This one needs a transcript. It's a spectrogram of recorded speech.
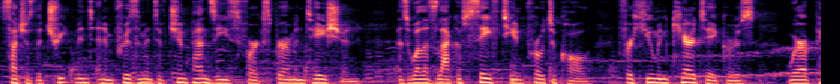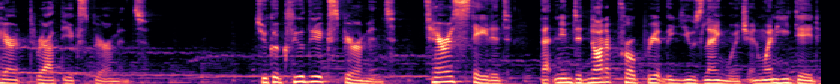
such as the treatment and imprisonment of chimpanzees for experimentation, as well as lack of safety and protocol for human caretakers, were apparent throughout the experiment. To conclude the experiment, Terrace stated that Nim did not appropriately use language, and when he did,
